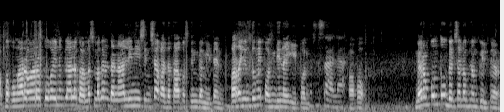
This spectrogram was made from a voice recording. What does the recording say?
Apo, kung araw-araw po kayo naglalaba, mas maganda na linisin siya kada tapos din gamitin. Para yung dumi po hindi naiipon. Masasala. Opo. Meron pong tubig sa loob ng filter.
